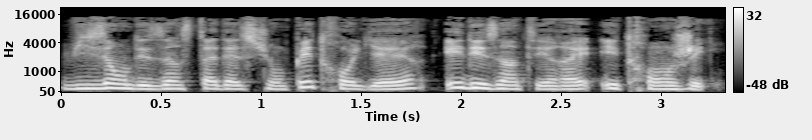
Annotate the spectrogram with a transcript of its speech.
visant des installations pétrolières et des intérêts étrangers.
